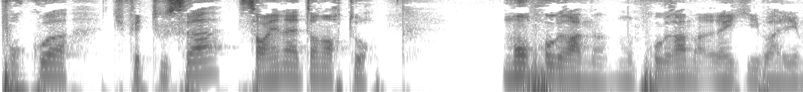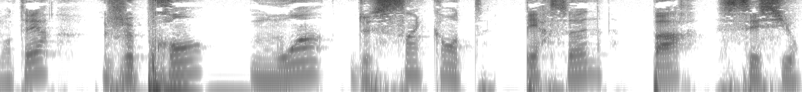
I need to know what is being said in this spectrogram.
pourquoi tu fais tout ça sans rien attendre en retour? Mon programme, mon programme rééquilibrage alimentaire, je prends moins de 50 personnes par session.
